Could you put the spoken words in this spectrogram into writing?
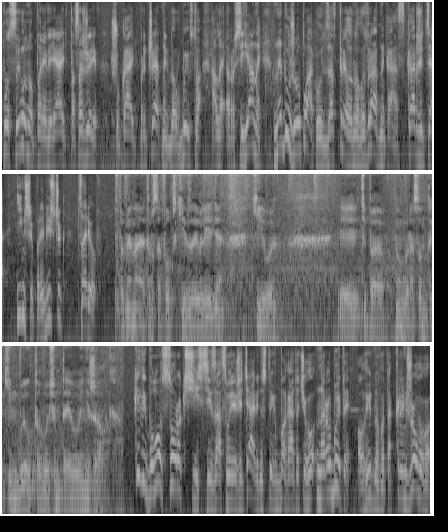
посилено перевіряють пасажирів, шукають причетних до вбивства. Але росіяни не дуже оплакують застреленого зрадника. Скаржиться інший перебіжчик царьов. вспоминают русофобские заявления Киева. И типа, ну, раз он таким был, то, в общем-то, его и не жалко. Киві було 46, і за своє життя він встиг багато чого наробити огидного та кринжового.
